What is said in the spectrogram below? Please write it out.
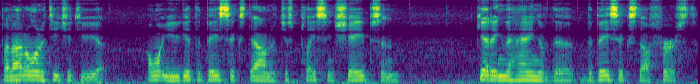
But I don't want to teach it to you yet. I want you to get the basics down of just placing shapes and getting the hang of the, the basic stuff first.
